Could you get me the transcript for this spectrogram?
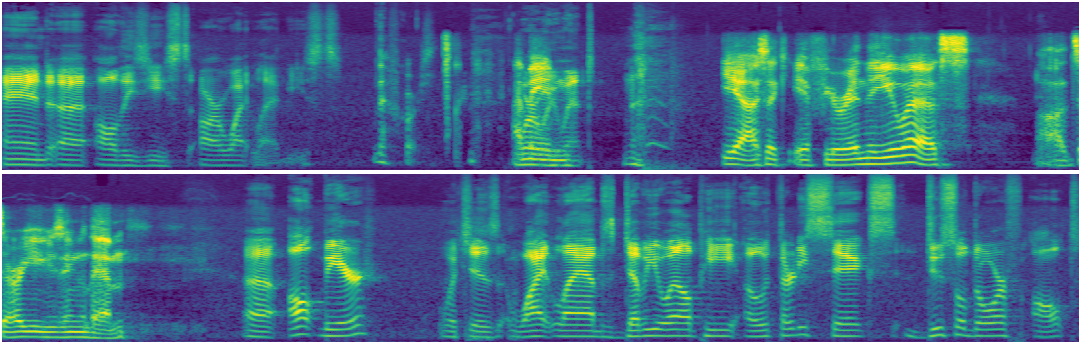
and uh, all these yeasts are white lab yeasts. Of course. I where mean, we went. yeah, I was like, if you're in the U.S., odds are you're using them. uh, alt beer, which is White Labs WLP 036 Dusseldorf Alt,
